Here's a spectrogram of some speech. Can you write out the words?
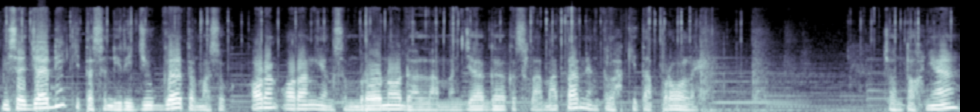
Bisa jadi kita sendiri juga termasuk orang-orang yang sembrono dalam menjaga keselamatan yang telah kita peroleh. Contohnya,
